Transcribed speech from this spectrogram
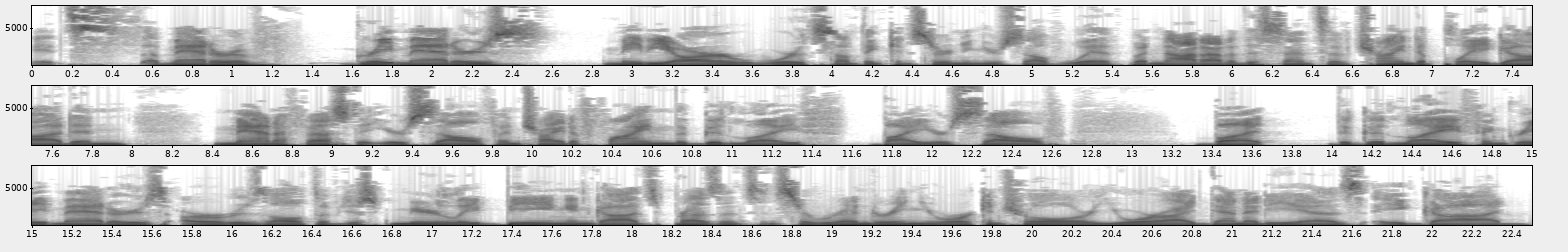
it's a matter of great matters maybe are worth something concerning yourself with, but not out of the sense of trying to play God and manifest it yourself and try to find the good life by yourself. But the good life and great matters are a result of just merely being in God's presence and surrendering your control or your identity as a God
